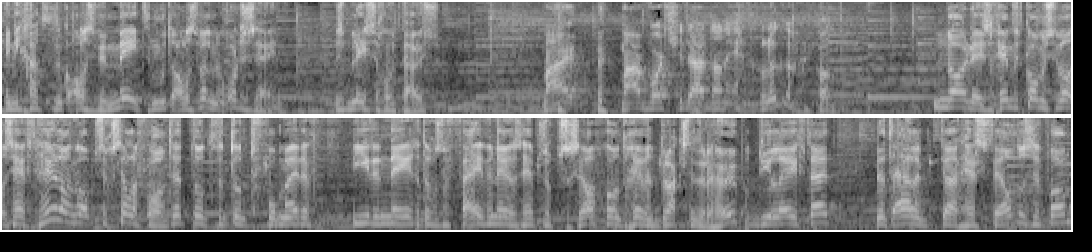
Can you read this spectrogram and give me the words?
En die gaat natuurlijk alles weer meten. Dan moet alles wel in orde zijn. Dus bleef ze gewoon thuis. maar, maar word je daar dan echt gelukkiger van? Nou, nee, een gegeven komen ze wel. Ze heeft heel lang op zichzelf gewoond. Hè. Tot, tot voor mij de 94 of 95 heeft ze op zichzelf gewoond. Op een gegeven moment brak ze de heup op die leeftijd. En uiteindelijk, daar herstelde ze van.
